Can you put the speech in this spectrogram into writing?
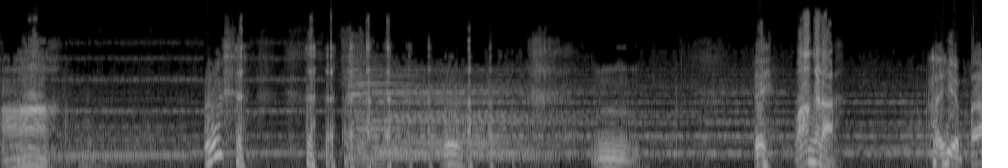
啊。嗯。嗯。ஏய் வாங்கடா. Ayyappa.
